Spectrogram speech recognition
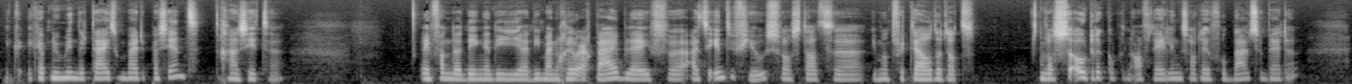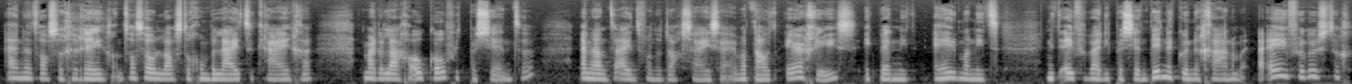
ik, ik heb nu minder tijd om bij de patiënt te gaan zitten. Een van de dingen die, die mij nog heel erg bijbleef uit de interviews was dat iemand vertelde dat het was zo druk op een afdeling, ze hadden heel veel buitenbedden. En het was er geregeld. Het was zo lastig om beleid te krijgen. Maar er lagen ook COVID-patiënten. En aan het eind van de dag zei zij: Wat nou het erg is, ik ben niet, helemaal niet, niet even bij die patiënt binnen kunnen gaan. Om even rustig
